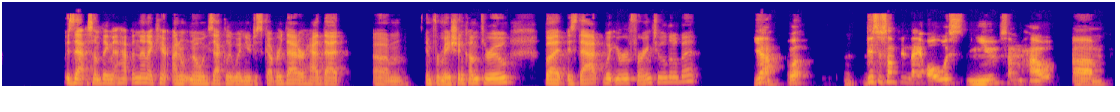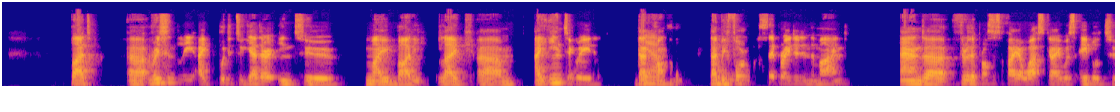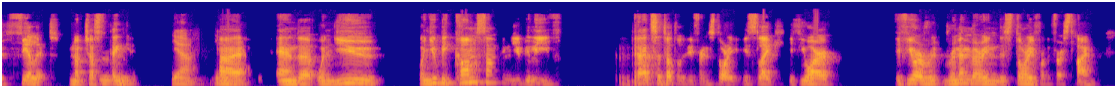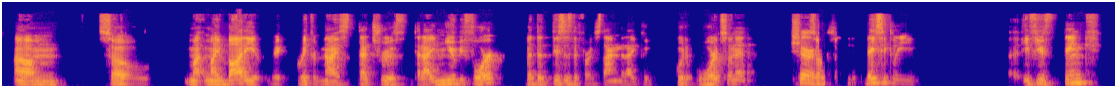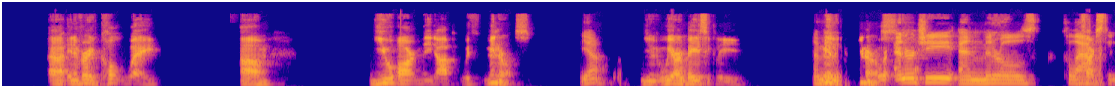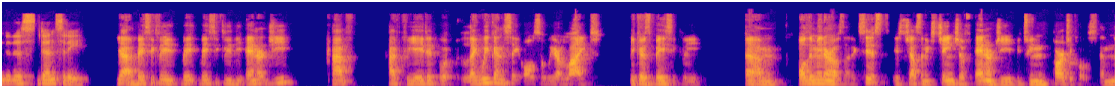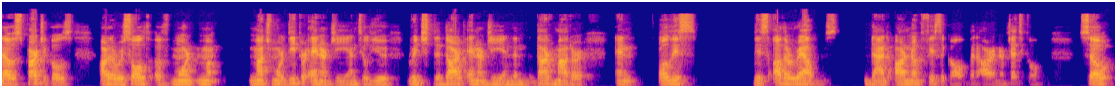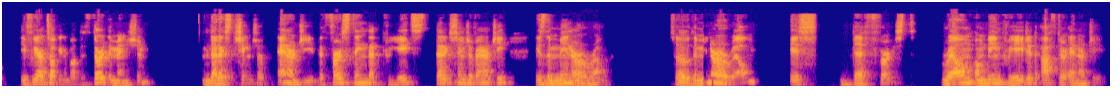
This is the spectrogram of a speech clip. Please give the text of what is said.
is that something that happened then? I can't I don't know exactly when you discovered that or had that um, information come through, but is that what you're referring to a little bit? Yeah. Well, this is something that I always knew somehow, um, but uh, recently I put it together into my body. Like um, I integrated that yeah. concept that before was separated in the mind, and uh, through the process of ayahuasca, I was able to feel it, not just mm-hmm. think it. Yeah. yeah. Uh, and uh, when you when you become something you believe, that's a totally different story. It's like if you are if you are re- remembering the story for the first time. Um, so my my body re- recognized that truth that I knew before, but that this is the first time that I could put words on it. Sure. So basically, if you think uh, in a very cold way, um, you are made up with minerals. Yeah. You, we are basically I mean, minerals. Where energy and minerals collapsed exactly. into this density. Yeah, basically, ba- basically the energy have have created. Like we can say also we are light because basically um, all the minerals that exist is just an exchange of energy between particles, and those particles are the result of more m- much more deeper energy until you reach the dark energy and then the dark matter and all these these other realms that are not physical but are energetical. So if we are talking about the third dimension, that exchange of energy, the first thing that creates that exchange of energy is the mineral realm. So hmm. the mineral realm is the first realm on being created after energy.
